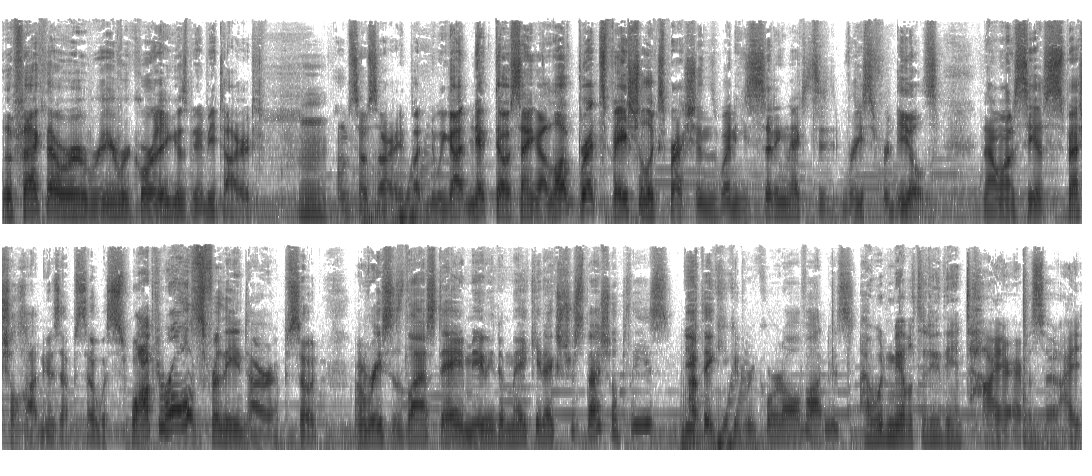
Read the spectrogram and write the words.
The fact that we're re-recording is maybe tired. Mm. I'm so sorry, but we got Nick though saying, "I love Brett's facial expressions when he's sitting next to Reese for deals." And I want to see a special hot news episode with swapped roles for the entire episode on Reese's last day, maybe to make it extra special, please. Do you I, think you could record all of hot news? I wouldn't be able to do the entire episode. I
